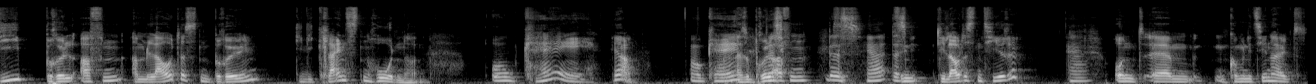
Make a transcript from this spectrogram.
die Brüllaffen am lautesten brüllen, die die kleinsten Hoden haben. Okay. Ja, Okay. also Brüllaffen Das, das, ja, das, sind die lautesten Tiere ja. und ähm, kommunizieren halt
